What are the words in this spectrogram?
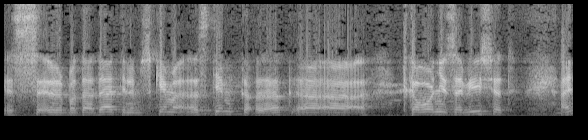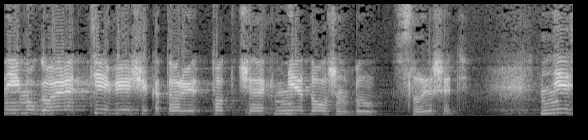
с работодателем, с, кем, с тем, от кого они зависят. Они ему говорят те вещи, которые тот человек не должен был слышать не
